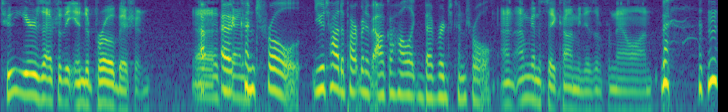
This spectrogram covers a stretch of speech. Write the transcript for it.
two years after the end of Prohibition. Uh, Uh, it's kinda- control. Utah Department of Alcoholic Beverage Control. I'm, I'm going to say communism from now on.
